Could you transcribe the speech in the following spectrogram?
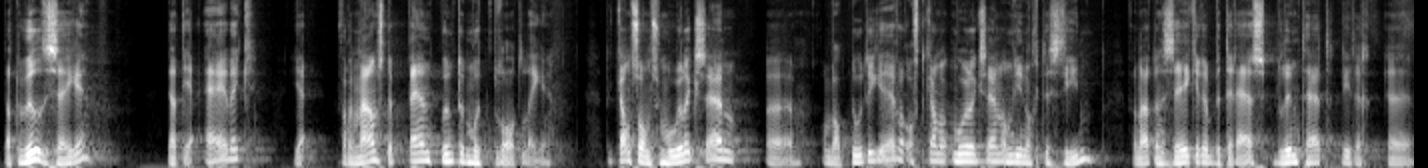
Dat wil zeggen dat je eigenlijk je voornaamste pijnpunten moet blootleggen. Dat kan soms moeilijk zijn uh, om dat toe te geven. Of het kan ook moeilijk zijn om die nog te zien vanuit een zekere bedrijfsblindheid die er uh,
